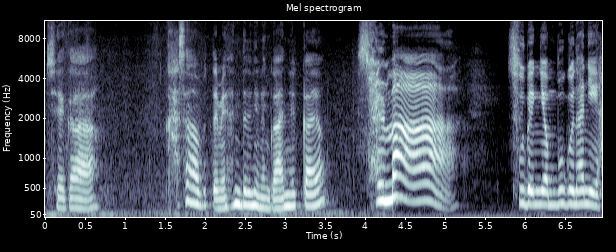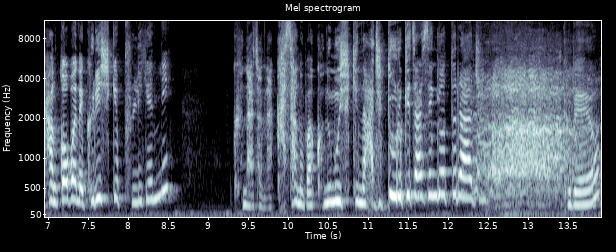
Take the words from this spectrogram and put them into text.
제가 카사노부 때문에 흔들리는 거 아닐까요? 설마 수백 년 묵은하니 한꺼번에 그리 쉽게 풀리겠니? 그나저나 카사노바 그놈의 시키는 아직도 그렇게 잘생겼더라 아주. 그래요?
